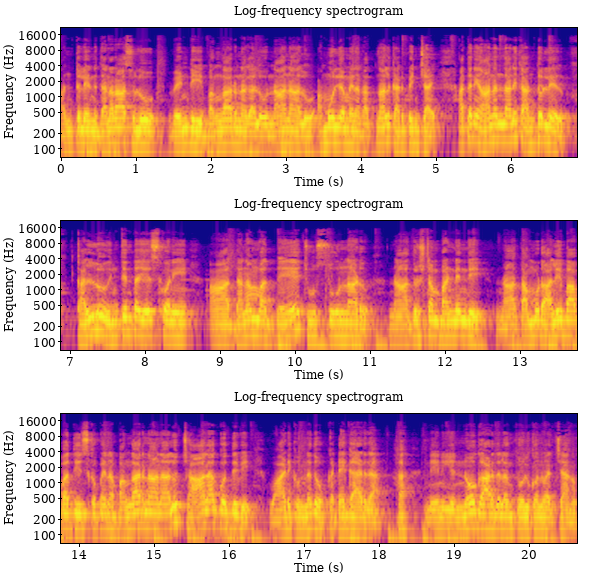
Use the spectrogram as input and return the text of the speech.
అంతులేని ధనరాశులు వెండి బంగారు నగలు నాణాలు అమూల్యమైన రత్నాలు కనిపించాయి. అతని ఆనందానికి అంతుల్లేదు కళ్ళు ఇంతింత చేసుకొని ఆ ధనం వద్దే చూస్తూ ఉన్నాడు. నా అదృష్టం పండింది. నా తమ్ముడు అలీబాబా తీసుకుపోయిన బంగారు నాణాలు చాలా కొద్దివి. వాడికి ఉన్నది ఒక్కటే గాడిద. హ, నేను ఎన్నో గాడిదలను తోలుకొని వచ్చాను.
